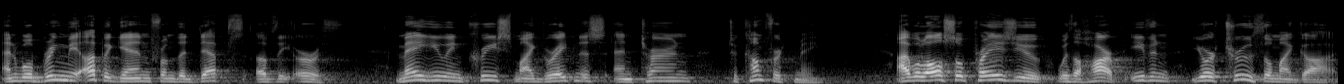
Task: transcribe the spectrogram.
and will bring me up again from the depths of the earth. May you increase my greatness and turn to comfort me. I will also praise you with a harp, even your truth, O my God.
